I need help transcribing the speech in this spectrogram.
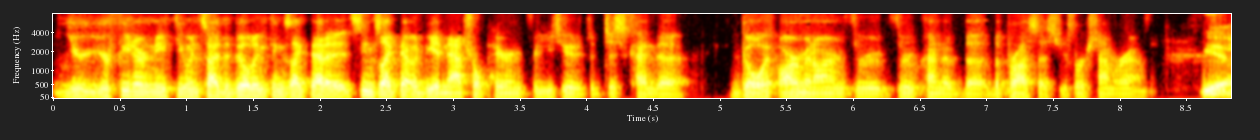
your your feet underneath you inside the building, things like that? It seems like that would be a natural pairing for you two to just kind of go arm in arm through through kind of the the process your first time around. Yeah,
